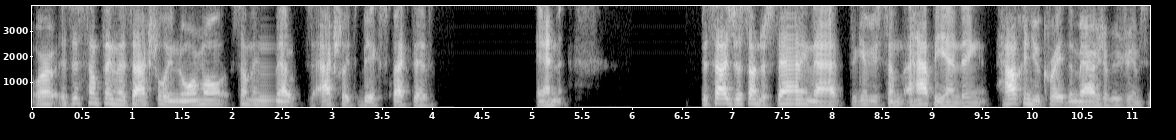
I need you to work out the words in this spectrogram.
Or is this something that's actually normal, something that's actually to be expected? And besides just understanding that, to give you some a happy ending, how can you create the marriage of your dreams?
